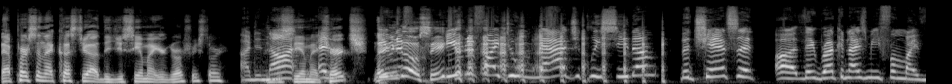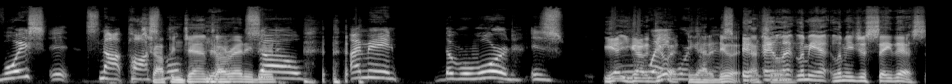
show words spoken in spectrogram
that person that cussed you out? Did you see him at your grocery store? I did Did not you see him at and church? There even you if- go. See, even if I do magically see them, the chance that uh, they recognize me from my voice, it's not possible. dropping gems Yeah. already, dude. So, I mean, the reward is Yeah, you got to do it. You got to do it. And, and let, let me let me just say this,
